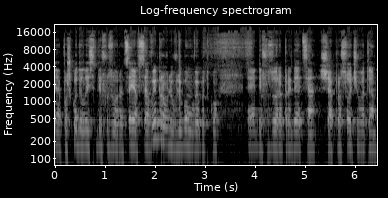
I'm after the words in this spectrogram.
е, пошкодились дифузори. Це я все виправлю. В будь-якому випадку е, дифузори прийдеться ще просочувати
